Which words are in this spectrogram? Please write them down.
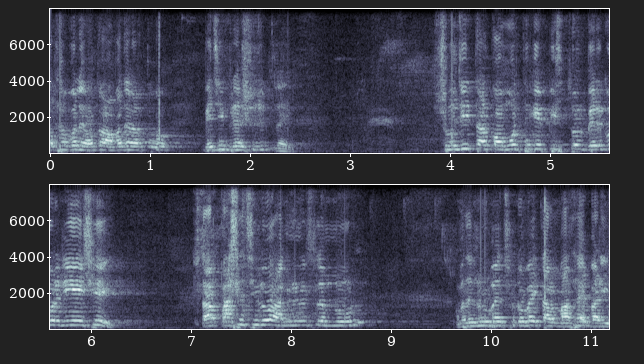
কথা বলে, হয়তো আমাদের আর তো বেঁচে ফেরার সুযোগ নাই। সঞ্জিত তার কমর থেকে পিস্তল বের করে নিয়ে এসে তার পাশে ছিল আমিনুল ইসলাম নূর, আমাদের নূর ভাই ছোট ভাই, তার মাথায় বাড়ি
